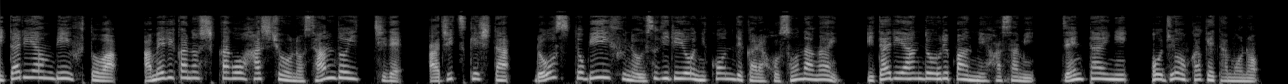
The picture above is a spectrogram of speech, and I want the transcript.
イタリアンビーフとは、アメリカのシカゴ発祥のサンドイッチで味付けしたローストビーフの薄切りを煮込んでから細長いイタリアンドールパンに挟み、全体におじをかけたもの。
